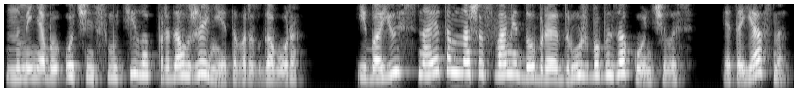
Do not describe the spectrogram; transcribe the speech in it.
«но меня бы очень смутило продолжение этого разговора. И, боюсь, на этом наша с вами добрая дружба бы закончилась. Это ясно?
